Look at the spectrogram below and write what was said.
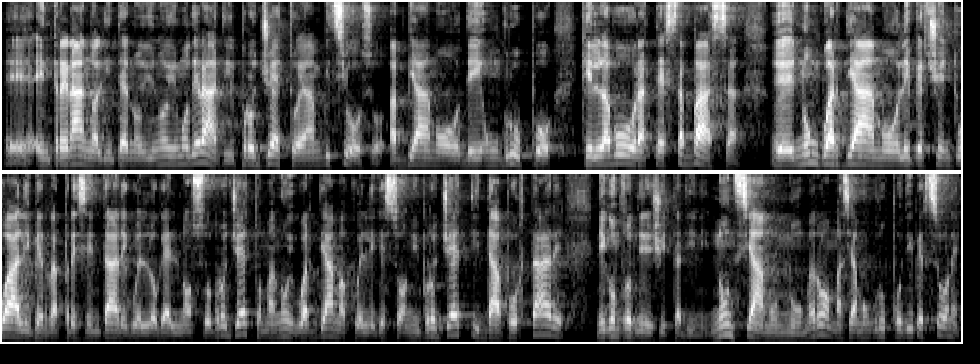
eh, entreranno all'interno di noi moderati, il progetto è ambizioso, abbiamo dei, un gruppo che lavora a testa bassa, eh, non guardiamo le percentuali per rappresentare quello che è il nostro progetto, ma noi guardiamo a quelli che sono i progetti da portare nei confronti dei cittadini. Non siamo un numero, ma siamo un gruppo di persone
